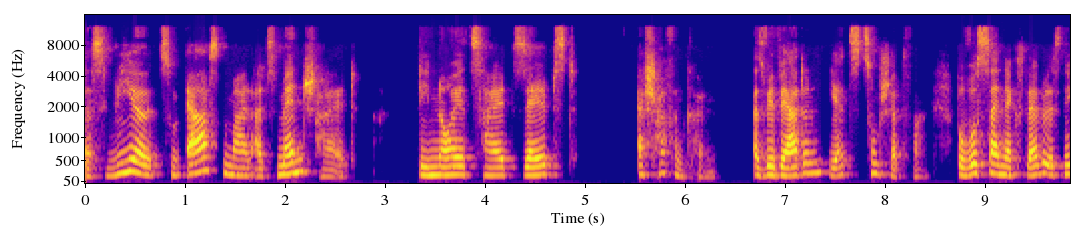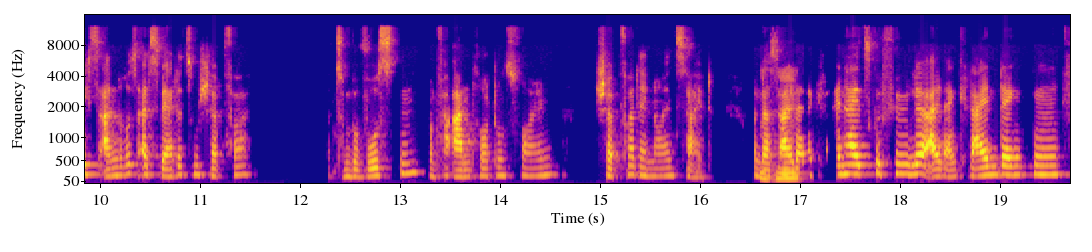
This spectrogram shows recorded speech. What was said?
dass wir zum ersten Mal als Menschheit die neue Zeit selbst erschaffen können. Also wir werden jetzt zum Schöpfer. Bewusstsein Next Level ist nichts anderes als werde zum Schöpfer, zum bewussten und verantwortungsvollen Schöpfer der neuen Zeit. Und dass mhm. all deine Kleinheitsgefühle, all dein Kleindenken,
